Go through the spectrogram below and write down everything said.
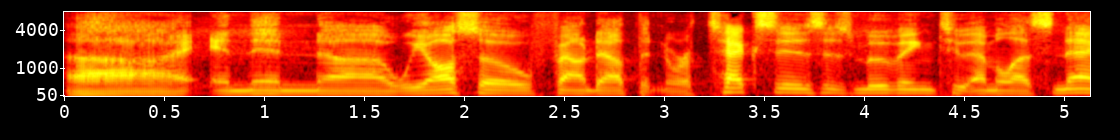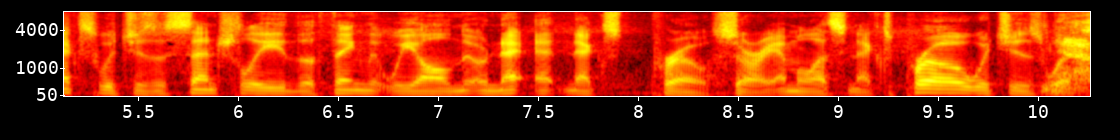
Uh, and then uh, we also found out that North Texas is moving to MLS Next, which is essentially the thing that we all know. Ne- Next Pro, sorry, MLS Next Pro, which is what yeah.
